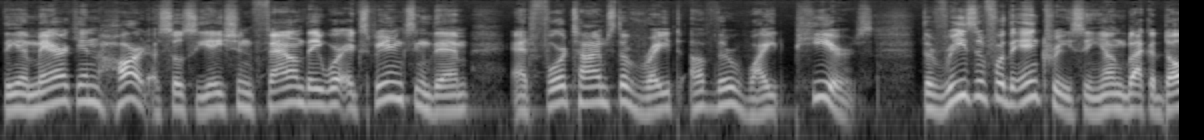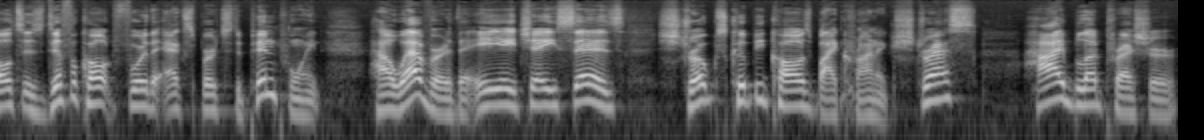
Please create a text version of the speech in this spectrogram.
the American Heart Association found they were experiencing them at four times the rate of their white peers. The reason for the increase in young black adults is difficult for the experts to pinpoint. However, the AHA says strokes could be caused by chronic stress, high blood pressure,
